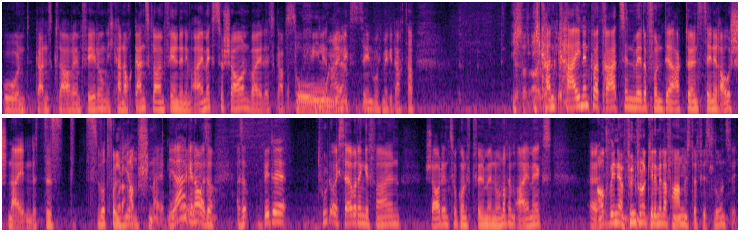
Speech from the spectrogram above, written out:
und ganz klare Empfehlung. Ich kann auch ganz klar empfehlen, den im IMAX zu schauen, weil es gab so Oh, viele ja. IMAX-Szenen, wo ich mir gedacht habe, ich, Das ich kann genau. keinen Quadratzentimeter von der aktuellen Szene rausschneiden. Das, das, nichts wird verlieren. Oder abschneiden. Ja, genau. Also, also bitte tut euch selber den Gefallen, schaut in Zukunft Filme nur noch im IMAX. Äh, Auch wenn ihr 500 Kilometer fahren müsst, der Fist lohnt sich.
